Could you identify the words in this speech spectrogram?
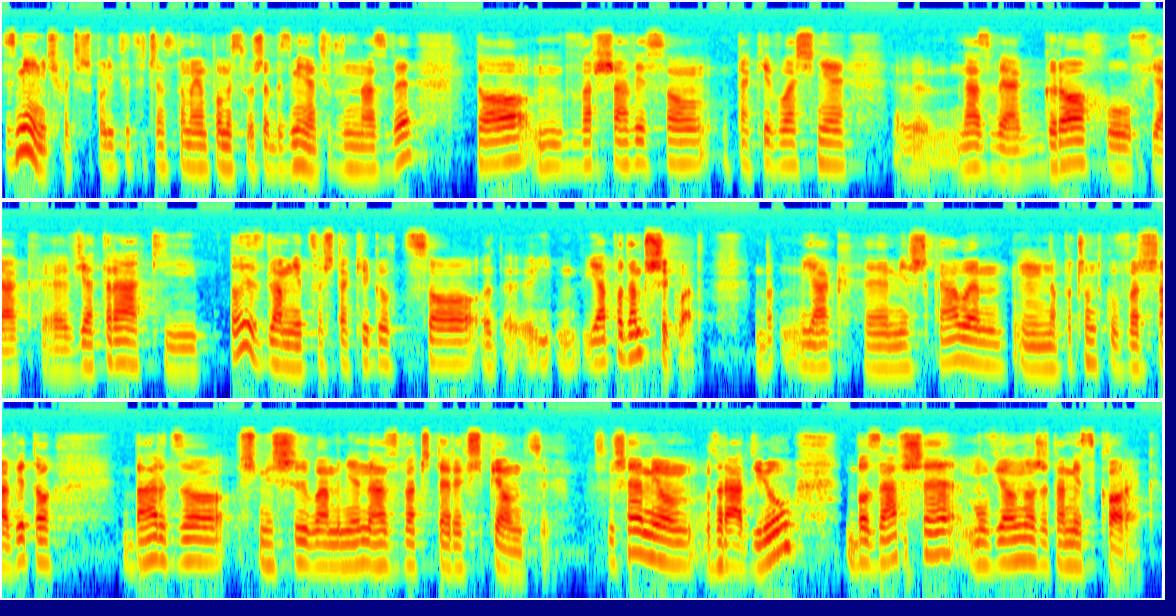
zmienić, chociaż politycy często mają pomysły, żeby zmieniać różne nazwy, to w Warszawie są takie właśnie y, nazwy jak Grochów, jak e, Wiatraki, to jest dla mnie coś takiego, co y, ja podam przykład. Jak e, mieszkałem mm, na początku w Warszawie, to bardzo śmieszyła mnie nazwa Czterech Śpiących. Słyszałem ją w radiu, bo zawsze mówiono, że tam jest korek.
